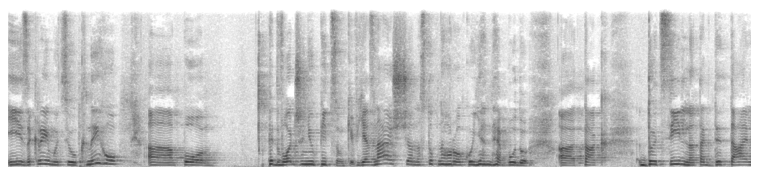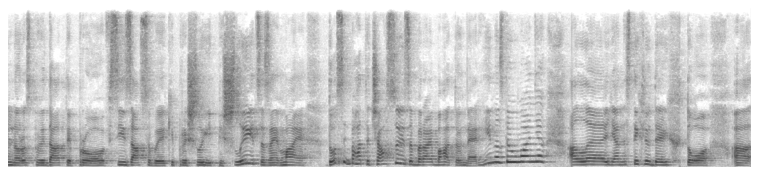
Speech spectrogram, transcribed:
і закриємо цю книгу е, по. Підводженню підсумків. Я знаю, що наступного року я не буду а, так доцільно, так детально розповідати про всі засоби, які прийшли і пішли. Це займає досить багато часу і забирає багато енергії на здивування. Але я не з тих людей, хто а,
